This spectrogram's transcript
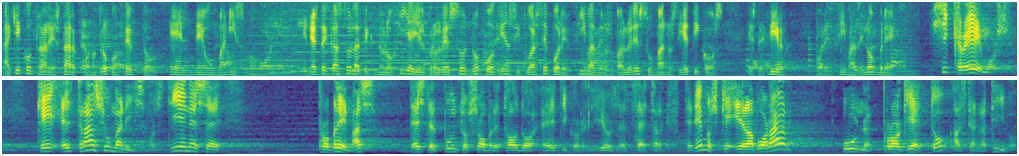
hay que contrarrestar con otro concepto, el neumanismo. En este caso, la tecnología y el progreso no podrían situarse por encima de los valores humanos y éticos, es decir, por encima del hombre. Si creemos que el transhumanismo tiene problemas, desde el punto sobre todo ético, religioso, etc., tenemos que elaborar un proyecto alternativo.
